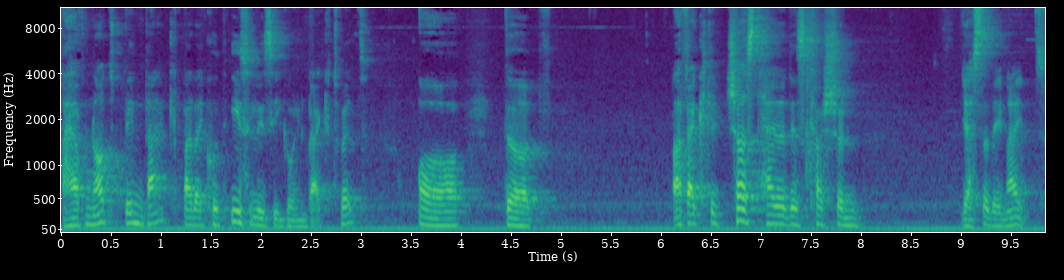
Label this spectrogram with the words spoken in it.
I have not been back, but I could easily see going back to it. Uh, the I've actually just had a discussion yesterday night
